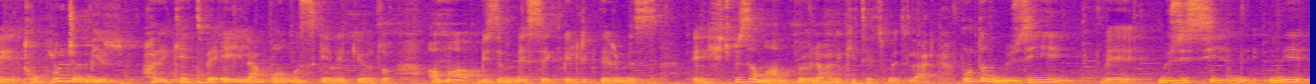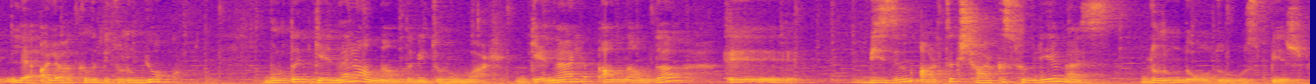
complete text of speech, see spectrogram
e, topluca bir hareket ve eylem olması gerekiyordu. Ama bizim meslek birliklerimiz e, hiçbir zaman böyle hareket etmediler. Burada müziği ve müzisyenle alakalı bir durum yok. Burada genel anlamda bir durum var. Genel anlamda e, bizim artık şarkı söyleyemez durumda olduğumuz bir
